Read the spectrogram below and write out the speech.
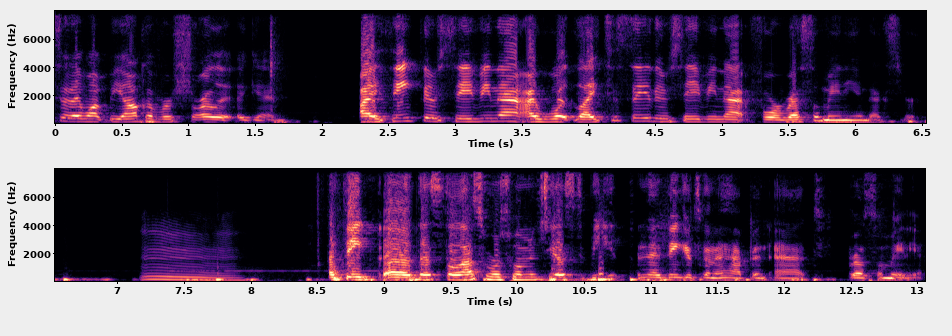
said I want Bianca versus Charlotte again. I think they're saving that. I would like to say they're saving that for WrestleMania next year. Mm. I think uh, that's the last horsewoman she has to beat, and I think it's going to happen at WrestleMania.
